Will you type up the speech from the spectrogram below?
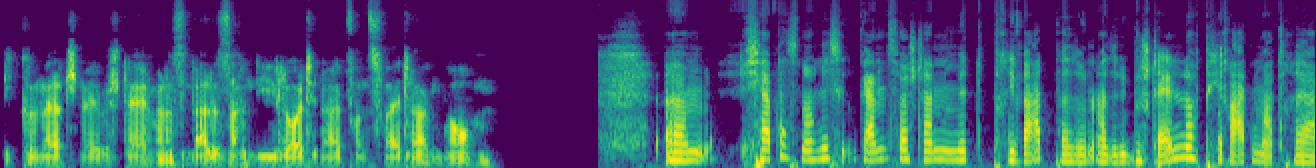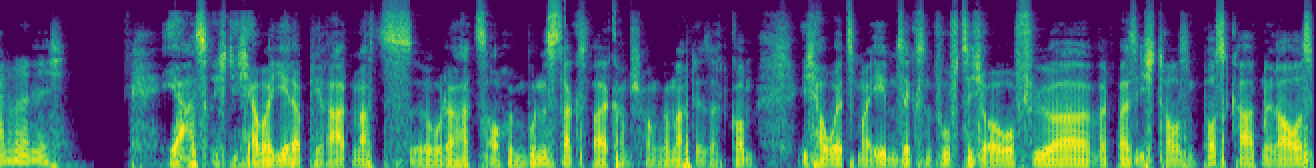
wie können wir das schnell bestellen, weil das sind alles Sachen, die die Leute innerhalb von zwei Tagen brauchen. Ähm, ich habe das noch nicht ganz verstanden mit Privatpersonen. Also die bestellen doch Piratenmaterial, oder nicht? Ja, ist richtig. Aber jeder Pirat macht's äh, oder hat's auch im Bundestagswahlkampf schon gemacht. Er sagt, komm, ich hau jetzt mal eben 56 Euro für, was weiß ich, 1000 Postkarten raus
